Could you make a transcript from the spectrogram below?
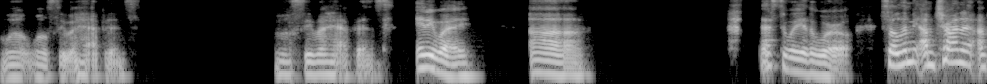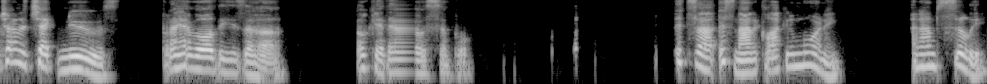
We'll we'll see what happens. We'll see what happens. Anyway, uh that's the way of the world. So let me I'm trying to I'm trying to check news, but I have all these uh okay, that was simple it's uh it's nine o'clock in the morning and I'm silly.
